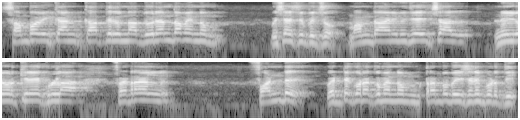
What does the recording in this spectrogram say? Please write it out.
സംഭവിക്കാൻ കാത്തിരുന്ന ദുരന്തമെന്നും വിശേഷിപ്പിച്ചു. മംദാനി വിജയിച്ചാൽ ന്യൂയോർക്കിലേക്കുള്ള ഫെഡറൽ ഫണ്ട് വെട്ടിക്കുറക്കുമെന്നും ട്രംപ് ഭീഷണിപ്പെടുത്തി.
